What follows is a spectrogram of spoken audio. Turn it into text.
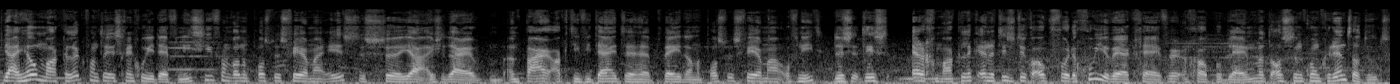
Ja, heel makkelijk, want er is geen goede definitie van wat een postbusfirma is. Dus uh, ja, als je daar een paar activiteiten hebt, ben je dan een postbusfirma of niet. Dus het is erg makkelijk. En het is natuurlijk ook voor de goede werkgever een groot probleem. Want als een concurrent dat doet,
